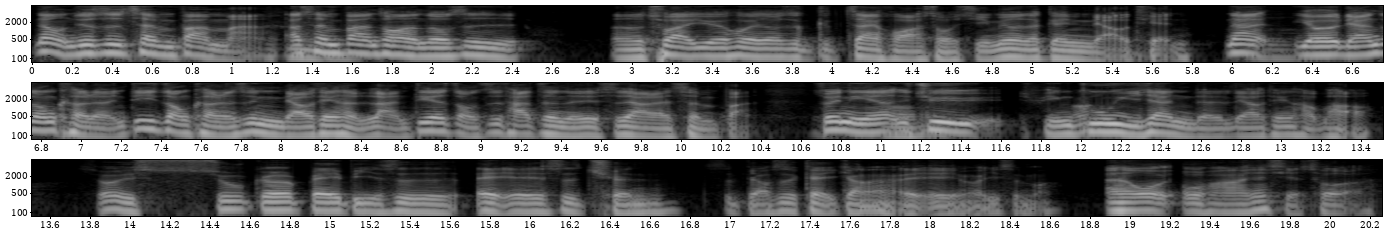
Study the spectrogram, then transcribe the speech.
那种就是蹭饭嘛。那蹭饭通常都是呃出来约会都是在划手机，没有在跟你聊天。那有两种可能，第一种可能是你聊天很烂，第二种是他真的是要来蹭饭，所以你要去评估一下你的聊天好不好。所以 Sugar Baby 是 A A 是全是表示可以跟他 A A 吗？意思吗？呃，我我好像写错了。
